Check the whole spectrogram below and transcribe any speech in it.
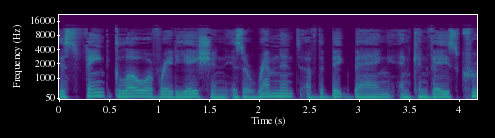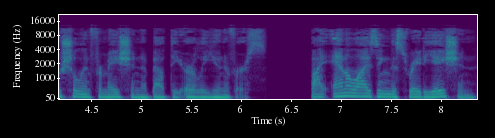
This faint glow of radiation is a remnant of the Big Bang and conveys crucial information about the early universe. By analyzing this radiation,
